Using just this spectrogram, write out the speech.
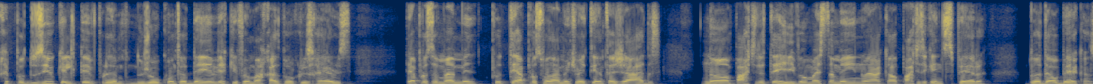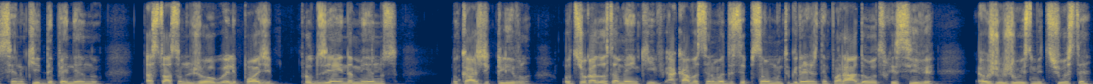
reproduzir o que ele teve, por exemplo, no jogo contra Denver, que foi marcado pelo Chris Harris, ter aproximadamente, ter aproximadamente 80 jardas. Não é uma partida terrível, mas também não é aquela partida que a gente espera do Adel Beckham, sendo que dependendo da situação do jogo, ele pode produzir ainda menos no caso de Cleveland. Outro jogador também que acaba sendo uma decepção muito grande na temporada, outro receiver, é o Juju Smith-Schuster,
